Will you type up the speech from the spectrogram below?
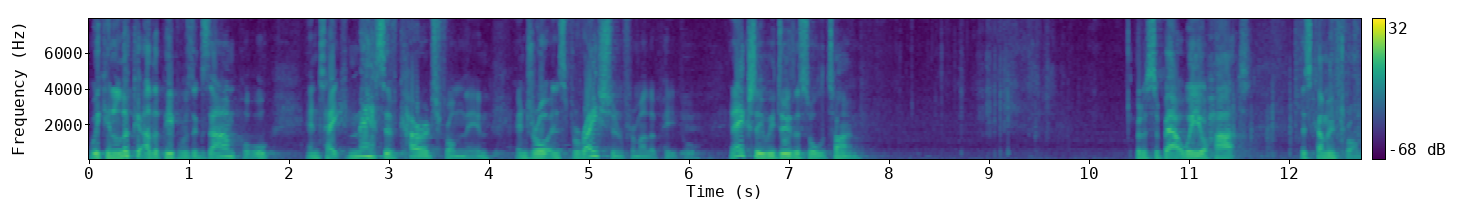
we can look at other people's example and take massive courage from them and draw inspiration from other people. And actually, we do this all the time but it's about where your heart is coming from.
